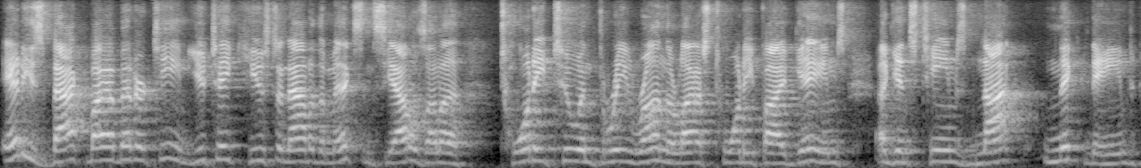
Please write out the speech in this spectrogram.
And he's backed by a better team. You take Houston out of the mix, and Seattle's on a 22 and 3 run their last 25 games against teams not nicknamed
